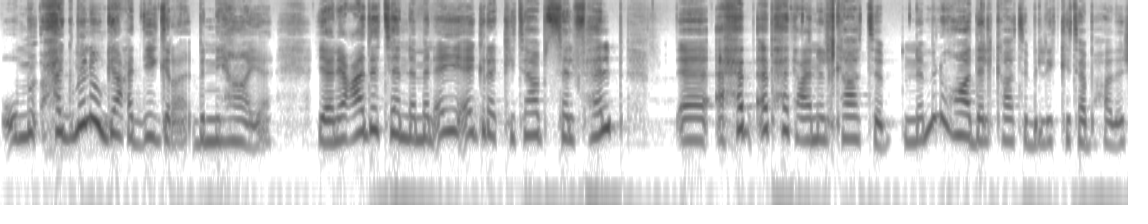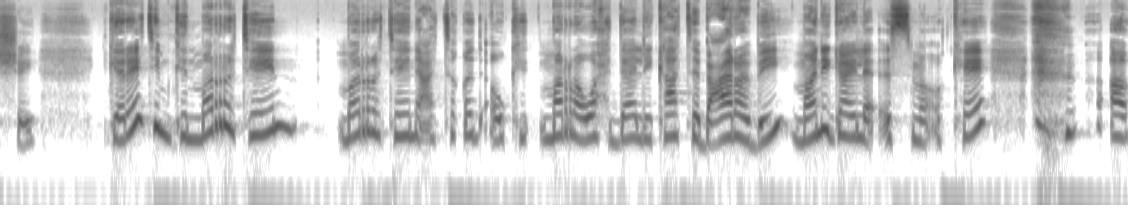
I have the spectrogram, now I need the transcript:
وحق منو قاعد يقرأ بالنهاية؟ يعني عادة لما أي أقرأ كتاب سيلف هيلب آه، أحب أبحث عن الكاتب منو هذا الكاتب اللي كتب هذا الشيء؟ قريت يمكن مرتين مرتين أعتقد أو مرة واحدة لكاتب عربي ماني قايلة اسمه أوكي؟ آه،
